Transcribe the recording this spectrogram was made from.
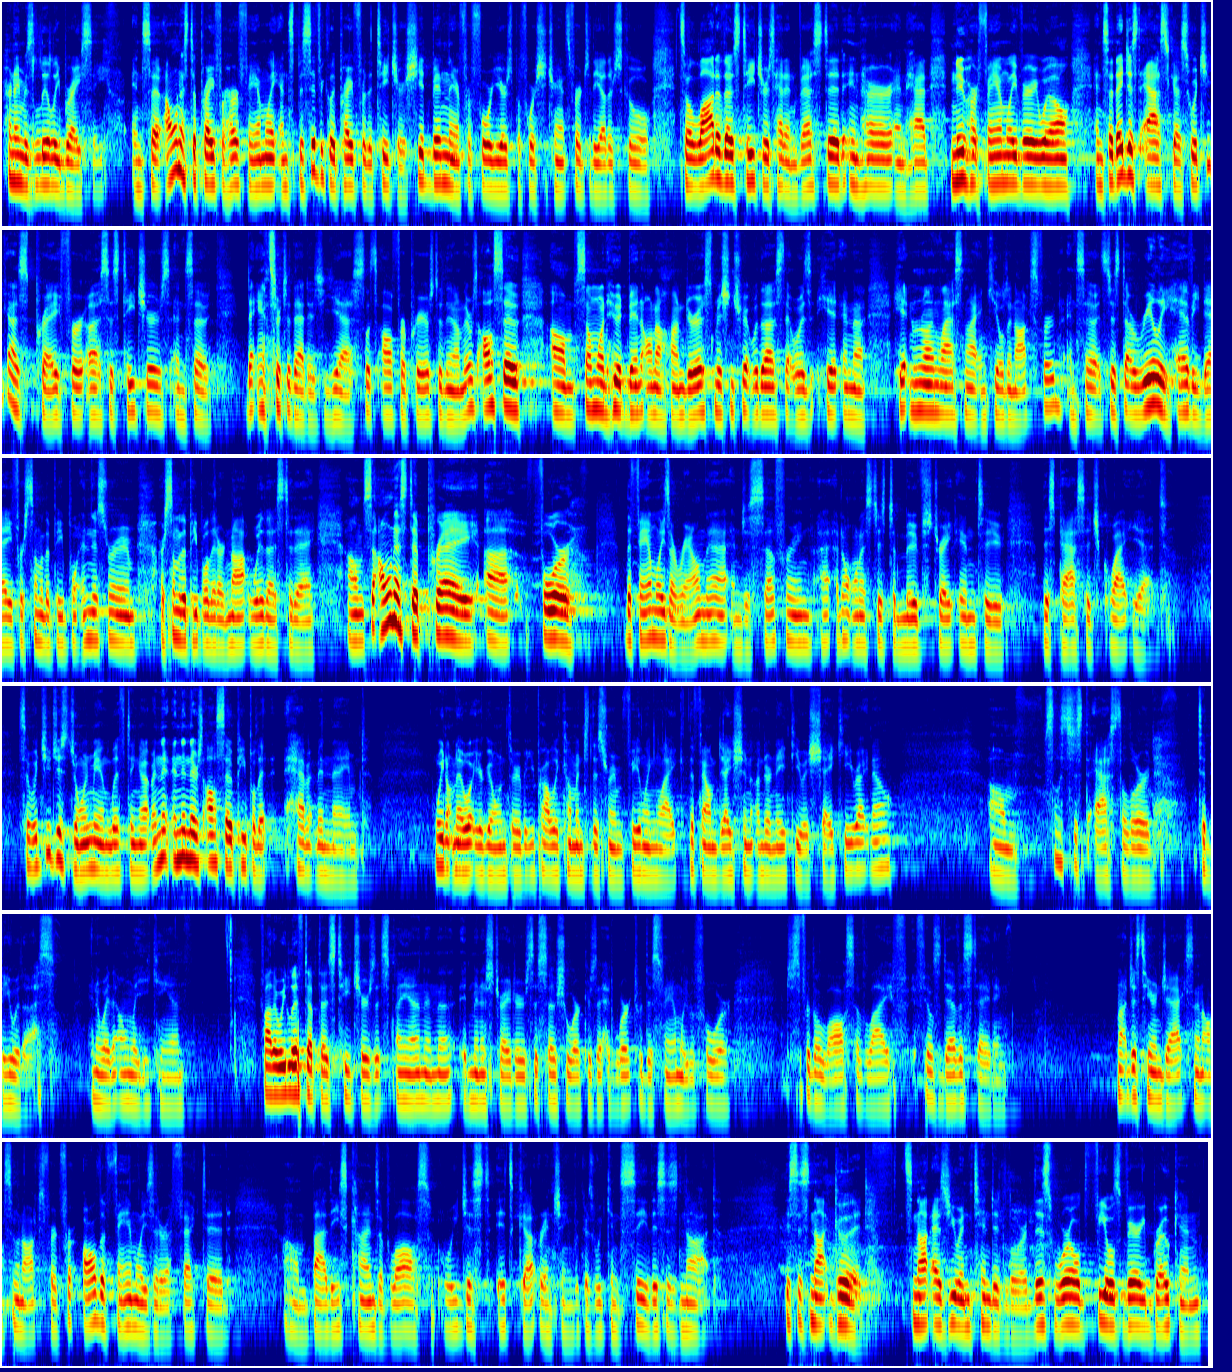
her name is Lily Bracy. And so I want us to pray for her family and specifically pray for the teachers. She had been there for four years before she transferred to the other school. So a lot of those teachers had invested in her and had knew her family very well. And so they just asked us, would you guys pray for us as teachers? And so the answer to that is yes. Let's offer prayers to them. There was also um, someone who had been on a Honduras mission trip with us that was hit in a hit and run last night and killed in Oxford. And so it's just a really heavy day for some of the people in this room or some of the people that are not with us today. Um, so I want us to pray uh, for the families around that and just suffering. I, I don't want us just to move straight into this passage quite yet. So, would you just join me in lifting up? And then, and then there's also people that haven't been named. We don't know what you're going through, but you probably come into this room feeling like the foundation underneath you is shaky right now. Um, so, let's just ask the Lord to be with us in a way that only He can. Father, we lift up those teachers at Spann and the administrators, the social workers that had worked with this family before, just for the loss of life. It feels devastating not just here in Jackson, also in Oxford, for all the families that are affected um, by these kinds of loss, we just, it's gut wrenching because we can see this is not, this is not good. It's not as you intended, Lord. This world feels very broken,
